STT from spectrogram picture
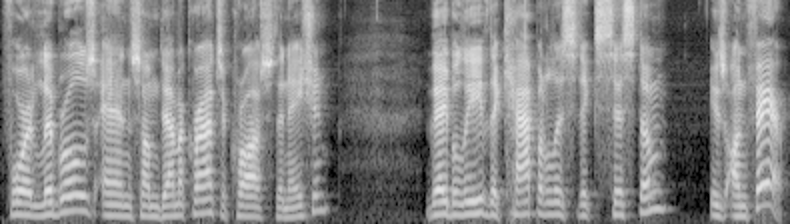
for liberals and some Democrats across the nation. They believe the capitalistic system is unfair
